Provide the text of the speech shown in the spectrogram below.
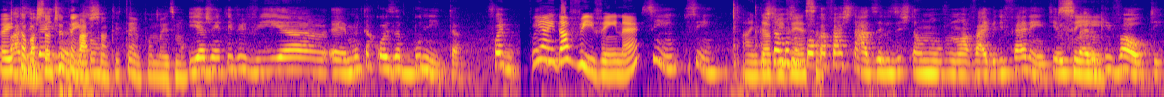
Eita, Quase bastante tempo. Bastante tempo mesmo. E a gente vivia é, muita coisa bonita. Foi, E ainda vivem, né? sim, sim. Ainda Estamos vivem um pouco essa. afastados, eles estão num- numa vibe diferente. Eu Sim. espero que volte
